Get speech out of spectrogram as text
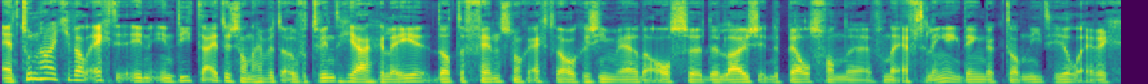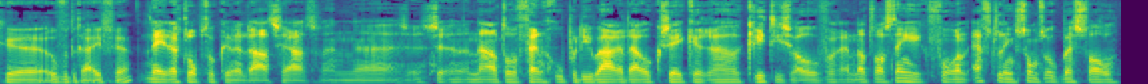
En toen had je wel echt in, in die tijd, dus dan hebben we het over twintig jaar geleden, dat de fans nog echt wel gezien werden als uh, de luis in de pels van de, van de Efteling. Ik denk dat ik dat niet heel erg uh, overdrijf. Hè? Nee, dat klopt ook inderdaad. Ja. En, uh, een aantal fangroepen die waren daar ook zeker kritisch over. En dat was denk ik voor een Efteling soms ook best wel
